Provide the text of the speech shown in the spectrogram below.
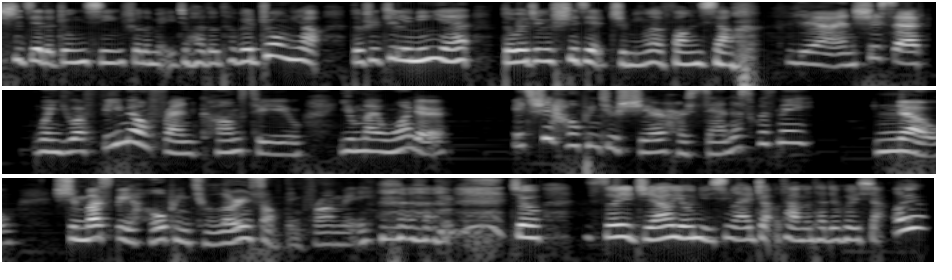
世界的中心，说的每一句话都特别重要，都是至理名言，都为这个世界指明了方向。 Yeah, and she said, when your female friend comes to you, you might wonder, is she hoping to share her sadness with me? No, she must be hoping to learn something from me. 就所以只要有女性来找他们，他就会想，哎呦，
